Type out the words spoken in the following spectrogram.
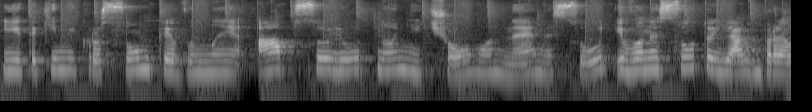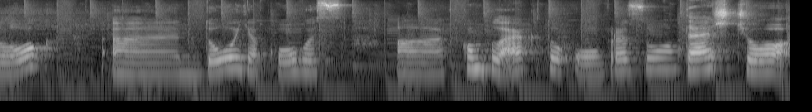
І такі мікросумки вони абсолютно нічого не несуть. І вони суто як брелок е, до якогось комплекту образу. Те, що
